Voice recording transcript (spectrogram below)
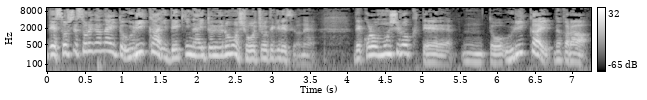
で、そしてそれがないと売り買いできないというのも象徴的ですよね。で、これ面白くて、うんと、売り買い、だから、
